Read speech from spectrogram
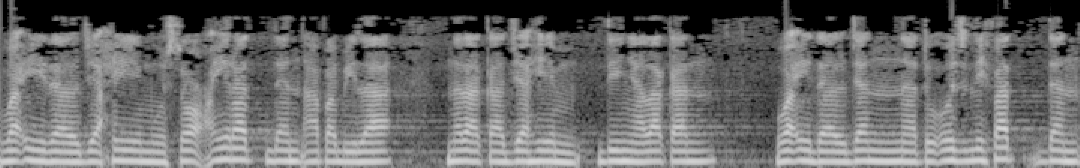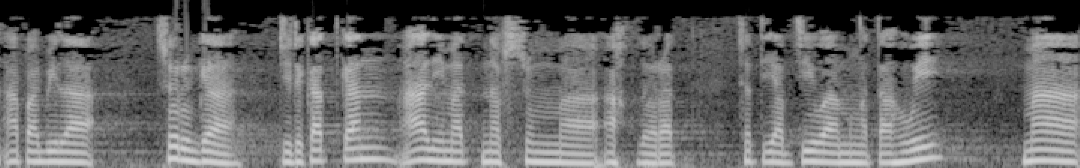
wa idal jahimu su'irat dan apabila neraka jahim dinyalakan. Wa idal jannatu uzlifat dan apabila surga didekatkan alimat nafsum ma akhdarat. Setiap jiwa mengetahui ma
